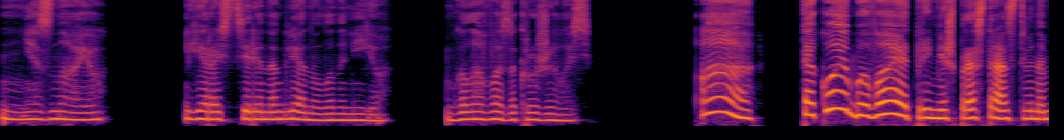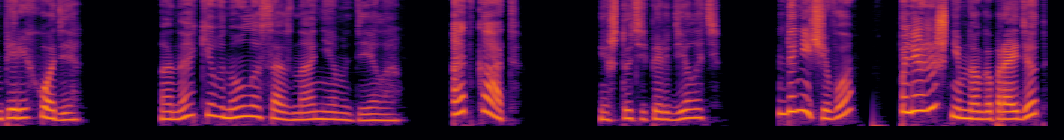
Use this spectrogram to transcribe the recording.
«Не знаю». Я растерянно глянула на нее. Голова закружилась. «А, Такое бывает при межпространственном переходе. Она кивнула сознанием дела. Откат. И что теперь делать? Да ничего. Полежишь немного, пройдет.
